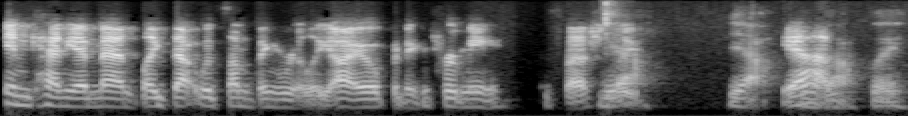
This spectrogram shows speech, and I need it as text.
in Kenya meant, like that was something really eye opening for me, especially. Yeah. yeah, yeah, exactly.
